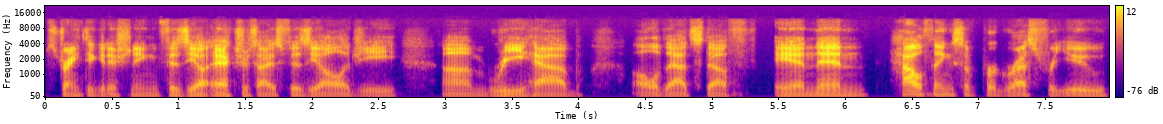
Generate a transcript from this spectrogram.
strength and conditioning, physio- exercise physiology, um, rehab, all of that stuff. And then how things have progressed for you,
